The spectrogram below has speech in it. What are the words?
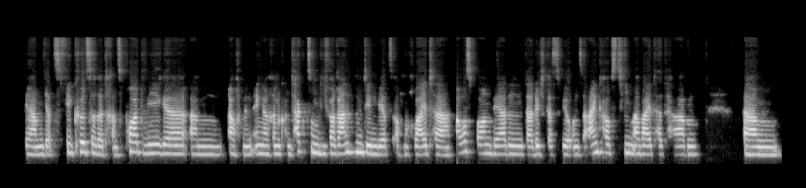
Wir haben jetzt viel kürzere Transportwege, ähm, auch einen engeren Kontakt zum Lieferanten, den wir jetzt auch noch weiter ausbauen werden, dadurch, dass wir unser Einkaufsteam erweitert haben. Ähm,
